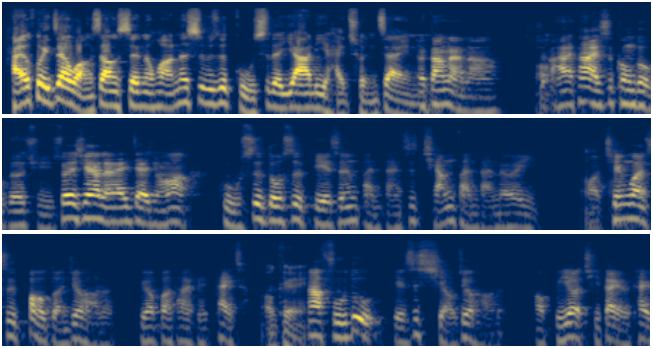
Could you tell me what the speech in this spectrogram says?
还会再往上升的话，那是不是股市的压力还存在呢？那当然啦，还它还是空头格局，所以现在来讲的话，股市都是跌升反弹，是强反弹而已。哦，千万是抱短就好了，不要抱太太长。OK，那幅度也是小就好了。哦，不要期待有太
